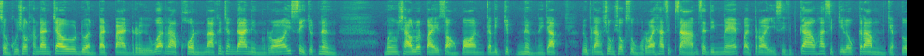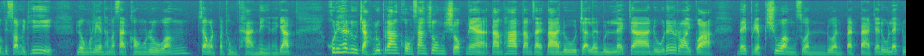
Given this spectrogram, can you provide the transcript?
ส่วนคู่ชกทางด้านเจ้าด่วน 88 หรือวราพลมาขึ้นช่างได้104.1 เมื่อเช้าลดไป 2 ปอนด์กับอีกจุดหนึ่งนะครับรูปร่างช่วงชกสูง 153 เซนติเมตร ปล่อยปล่อย 49 50 กิโลกรัม เก็บตัวฟิตซ้อมอยู่ที่โรงเรียนธรรมศาสตร์คลองหลวง จังหวัดปทุมธานีนะครับ คู่นี้ถ้าดูจากรูปร่างโครงสร้างช่วงชกเนี่ยตามภาพตามสายตาดูจเจริญบุญเล็กจะดูได้รอยกว่า ได้เปรียบช่วงส่วนด่วน 88 จะดูเล็กดู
